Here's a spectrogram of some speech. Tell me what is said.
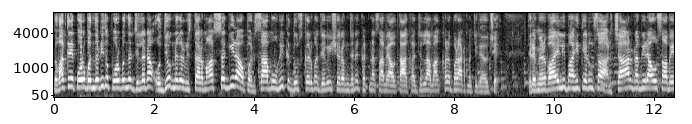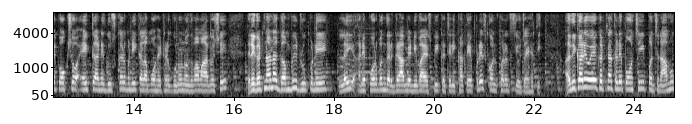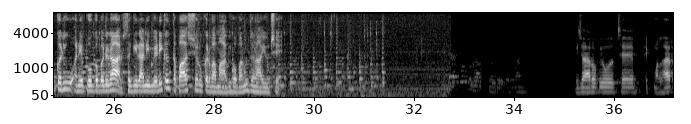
તો વાત કરીએ પોરબંદરની, તો પોરબંદર જિલ્લાના ઉદ્યોગનગર વિસ્તારમાં સગીરા ઉપર સામૂહિક દુષ્કર્મ જેવી શરમજનક ઘટના સામે આવતા આખા જિલ્લામાં ખળભળાટ મચી ગયો છે. ત્યારે મેળવાયેલી માહિતી અનુસાર ચાર નબીરાઓ સામે પોક્સો એક્ટ અને દુષ્કર્મની કલમો હેઠળ ગુનો નોંધવામાં આવ્યો છે. ત્યારે ઘટનાના ગંભીર રૂપને લઈ અને પોરબંદર ગ્રામ્ય ડીવાયએસપી કચેરી ખાતે પ્રેસ કોન્ફરન્સ યોજાઈ હતી. અધિકારીઓએ ઘટના સ્થળે પહોંચી પંચનામું કર્યું અને ભોગ બનનાર સગીરાની મેડિકલ તપાસ શરૂ કરવામાં આવી હોવાનું જણાયું છે. બીજા આરોપીઓ છે એક મલ્હાર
